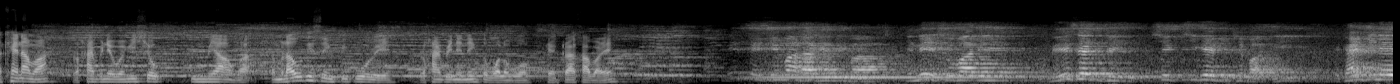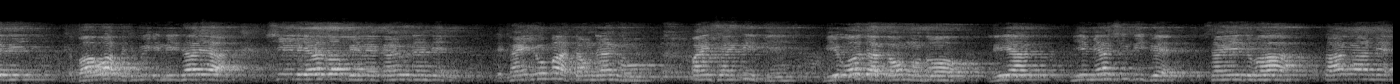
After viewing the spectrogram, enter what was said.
အခမ်းအနားမှာရခိုင်ပြည်နယ်ဝင်ကြီးရှုပ်ဦးမြအောင်ကသမလာဦးသိစင်ပီပိုတွေရခိုင်ပြည်နယ်နဲ့သဘောလောကိုဖယ်ကရခါပါတယ်စင်ကျင်းပလာခဲ့ဒီမှာယနေ့ဆိုပါရင်40ကြိမ်ရှိရှိခဲ့ပြီဖြစ်ပါသည်။ဒီခိုင်ပြည်နယ်သည်သဘာဝပထဝီအနေထားအရ ရှည်လျားသောပင်လယ်ကမ်းရိုးတန်းနှင့်ဒီခိုင်ရိုးမှတောင်တန်းကိုပိုင်ဆိုင်သည့်ပြင်မြေဩဇာကောင်းမွန်သောလေယာမြေများရှိသည့်အတွက်ဆိုင်ရင်စပါးသားငါးနှင့်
